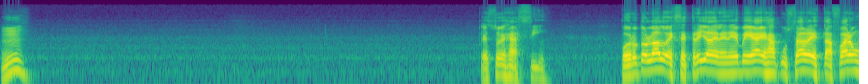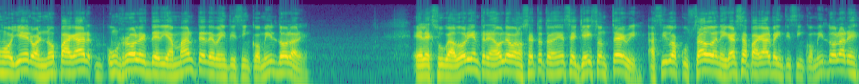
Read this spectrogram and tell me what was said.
¿Mm? Eso es así. Por otro lado, exestrella de la NBA es acusada de estafar a un joyero al no pagar un Rolex de diamante de 25 mil dólares. El exjugador y entrenador de baloncesto estadounidense Jason Terry ha sido acusado de negarse a pagar 25 mil dólares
